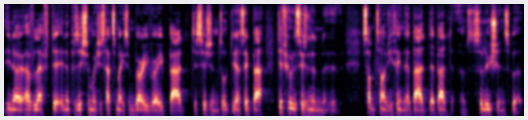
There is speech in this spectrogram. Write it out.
you know have left it in a position which has had to make some very very bad decisions or you know say bad difficult decisions. And uh, sometimes you think they're bad they're bad uh, solutions, but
